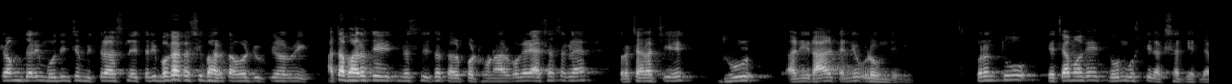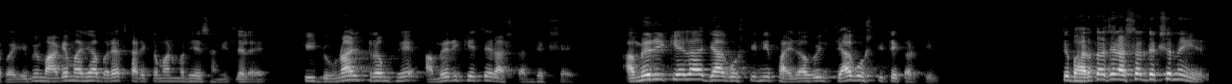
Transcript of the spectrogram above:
ट्रम्प जरी मोदींचे मित्र असले तरी बघा कशी भारतावर ड्युटी लावली आता भारतीय इंडस्ट्रीचं तळपट होणार वगैरे अशा सगळ्या प्रचाराची एक धूळ आणि राळ त्यांनी उडवून दिली. परंतु याच्यामागे दोन गोष्टी लक्षात घेतल्या पाहिजे. मी मागे माझ्या बऱ्याच कार्यक्रमांमध्ये हे सांगितलेलं आहे की डोनाल्ड ट्रम्प हे अमेरिकेचे राष्ट्राध्यक्ष आहेत. अमेरिकेला ज्या गोष्टींनी फायदा होईल त्या गोष्टी ते करतील. ते भारताचे राष्ट्राध्यक्ष नाही आहेत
